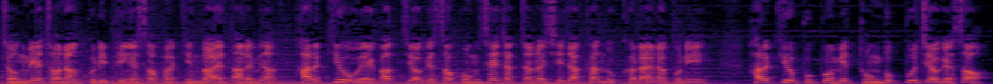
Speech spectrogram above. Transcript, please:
정례 전황 브리핑에서 밝힌 바에 따르면 하르키우 외곽 지역에서 공세 작전을 시작한 우크라이나군이 하르키우 북부 및 동북부 지역에서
